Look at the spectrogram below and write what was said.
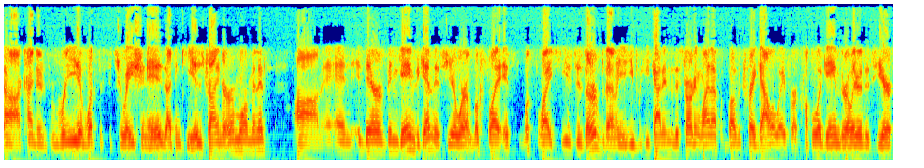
uh, kind of read of what the situation is. I think he is trying to earn more minutes. Um, and there have been games again this year where it looks like it's looked like he's deserved them. He he got into the starting lineup above Trey Galloway for a couple of games earlier this year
